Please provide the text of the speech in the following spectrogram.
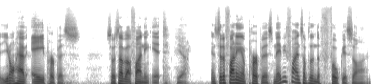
You don't have a purpose. So it's not about finding it Yeah. instead of finding a purpose, maybe find something to focus on.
